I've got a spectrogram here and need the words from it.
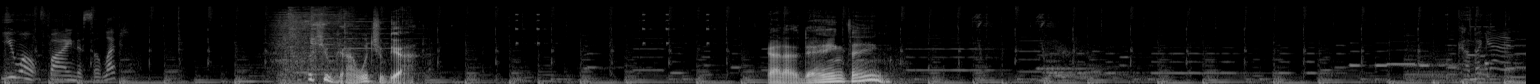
You won't find a selection. What you got? What you got? Got a dang thing? Come again.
